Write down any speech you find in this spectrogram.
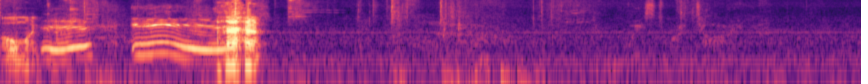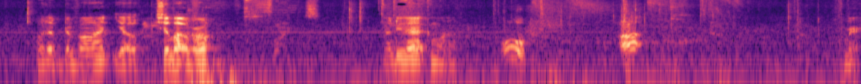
Oh my god. eh, eh. what up, Devon? Yo, chill out, bro. Don't do that. Come on. Oof. Oh, Come here.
